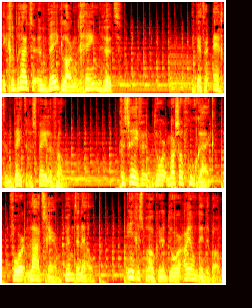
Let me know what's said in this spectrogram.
Ik gebruikte een week lang geen hut. Ik werd er echt een betere speler van. Geschreven door Marcel Vroegrijk voor Laatscherm.nl. Ingesproken door Arjan Lindeboom.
